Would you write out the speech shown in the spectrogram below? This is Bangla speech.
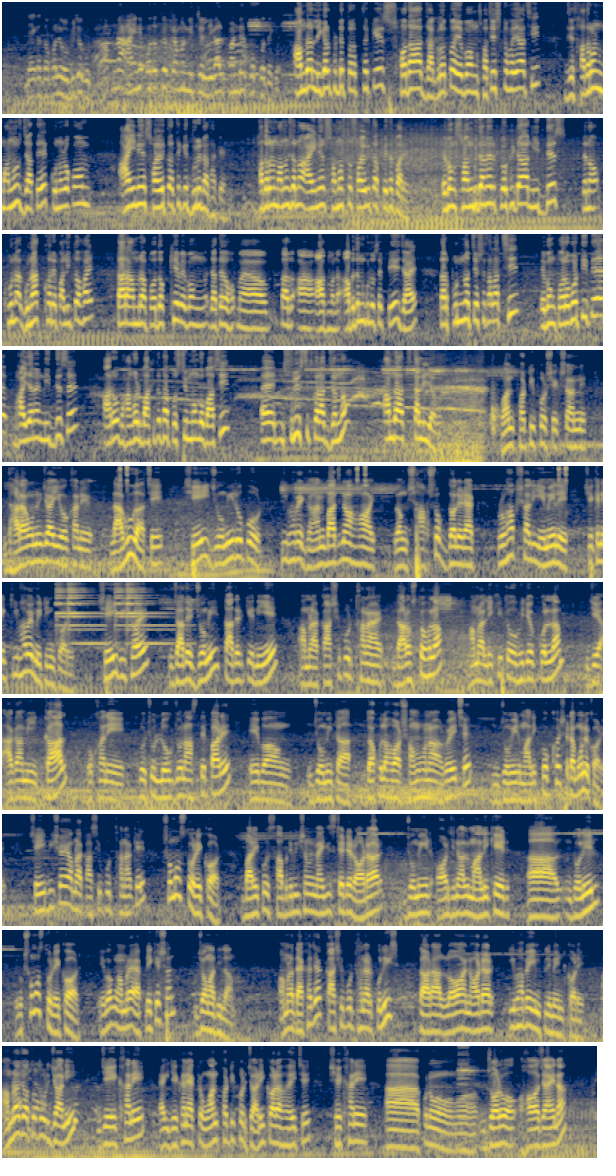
জায়গা দখলে অভিযোগ উঠছে। আপনারা আইনি পদক্ষেপ কেমন নিচ্ছেন লিগাল ফান্ডের পক্ষ থেকে? আমরা লিগাল ফান্ডের তরফ থেকে সদা জাগ্রত এবং সচেষ্ট হয়ে আছি যে সাধারণ মানুষ যাতে কোনো রকম আইনের সহায়তা থেকে দূরে না থাকে। সাধারণ মানুষ যেন আইনের সমস্ত সহযোগিতা পেতে পারে এবং সংবিধানের প্রকৃতা নির্দেশ যেন খুনা গুণাক্ষরে পালিত হয়। তার আমরা পদক্ষেপ এবং যাতে তার মানে আবেদনগুলো সে পেয়ে যায়, তার পূর্ণ চেষ্টা চালাচ্ছি এবং পরবর্তীতে ভাইজানের নির্দেশে আরও ভাঙড়বাসী তথা পশ্চিমবঙ্গবাসী সুনিশ্চিত করার জন্য আমরা চালিয়ে যাব। ওয়ান ফর্টি ফোর সেকশন ধারা অনুযায়ী ওখানে লাগু আছে। সেই জমির ওপর কীভাবে গান বাজনা হয় এবং শাসক দলের এক প্রভাবশালী এমএলএ সেখানে কীভাবে মিটিং করে, সেই বিষয়ে যাদের জমি তাদেরকে নিয়ে আমরা কাশীপুর থানায় দ্বারস্থ হলাম। আমরা লিখিত অভিযোগ করলাম যে আগামী কাল ওখানে প্রচুর লোকজন আসতে পারে এবং জমিটা দখল হওয়ার সম্ভাবনা রয়েছে, জমির মালিকপক্ষ সেটা মনে করে। সেই বিষয়ে আমরা কাশীপুর থানাকে সমস্ত রেকর্ড বারিপুর সাব ডিভিশনাল ম্যাজিস্ট্রেটের অর্ডার জমির অরিজিনাল মালিকের দলিল এবং সমস্ত রেকর্ড এবং আমরা অ্যাপ্লিকেশন জমা দিলাম। আমরা দেখা যাক কাশীপুর থানার পুলিশ তারা ল অ্যান্ড অর্ডার কীভাবে ইমপ্লিমেন্ট করে। আমরা যতদূর জানি যে এখানে যেখানে একটা ওয়ান ফর্টি ফোর জারি করা হয়েছে সেখানে কোনো জড়ো হওয়া যায় না।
